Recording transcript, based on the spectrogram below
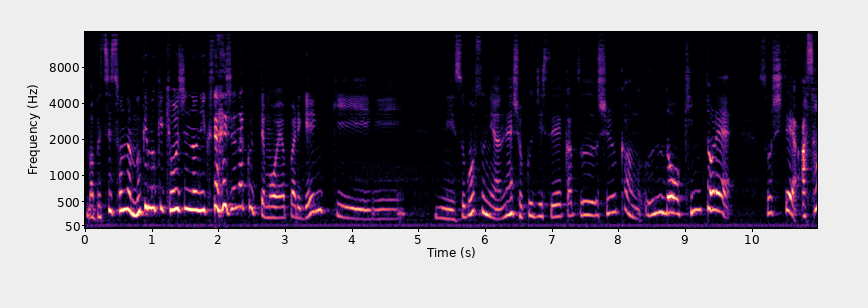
まあ別にそんなムキムキ強靭の肉体じゃなくってもやっぱり元気にに過ごすにはね食事生活習慣運動筋トレそしてあ散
